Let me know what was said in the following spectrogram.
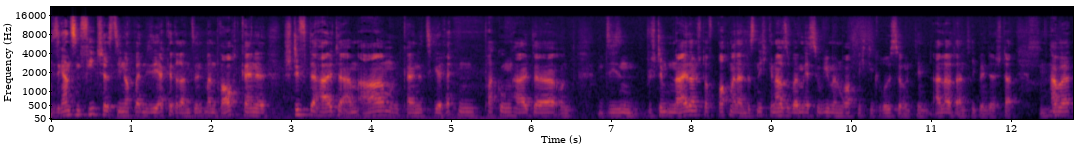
Diese ganzen Features, die noch bei dieser Jacke dran sind. Man braucht keine Stiftehalter am Arm und keine Zigarettenpackunghalter und diesen bestimmten Nylonstoff braucht man alles nicht. Genauso beim SUV, man braucht nicht die Größe und den Allradantrieb in der Stadt. Mhm. Aber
